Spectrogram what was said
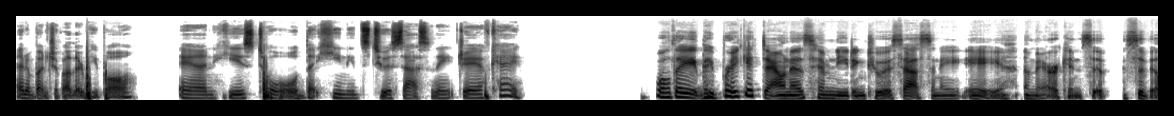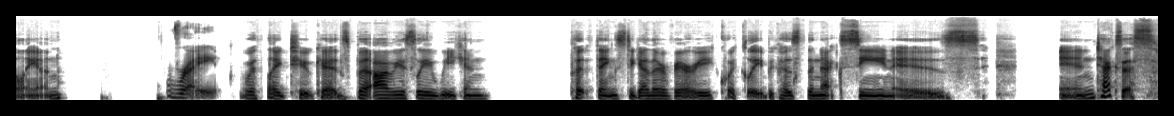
and a bunch of other people and he's told that he needs to assassinate JFK. Well, they they break it down as him needing to assassinate a American civ- civilian Right. with like two kids, but obviously we can put things together very quickly because the next scene is in Texas.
